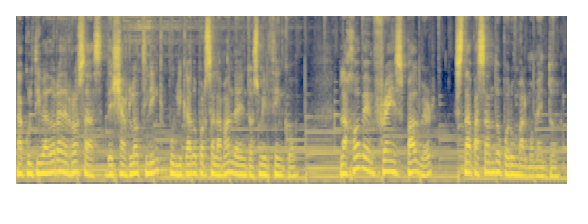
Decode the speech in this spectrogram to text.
La cultivadora de rosas de Charlotte Link, publicado por Salamander en 2005. La joven Frances Palmer está pasando por un mal momento.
